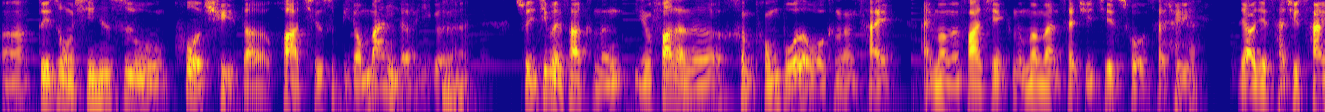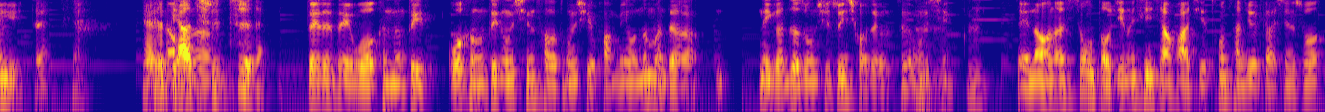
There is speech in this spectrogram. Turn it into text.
呃，对这种新兴事物获取的话，其实是比较慢的一个人，所以基本上可能已经发展的很蓬勃了，我可能才哎慢慢发现，可能慢慢才去接触，才去 了解，才去参与。对，还是比较迟滞的。对对对，我可能对我可能对这种新潮的东西的话，没有那么的那个热衷去追求这个这个东西。嗯，对。然后呢，这种抖机能现象化，其实通常就表现说。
